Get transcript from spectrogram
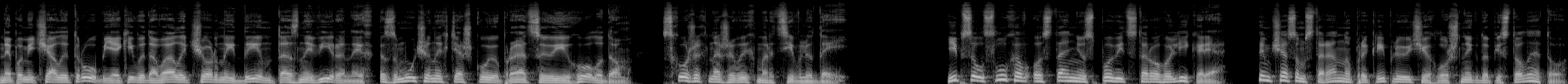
Не помічали труб, які видавали чорний дим та зневірених, змучених тяжкою працею і голодом, схожих на живих мерців людей. Іпсел слухав останню сповідь старого лікаря, тим часом старанно прикріплюючи глушник до пістолету,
